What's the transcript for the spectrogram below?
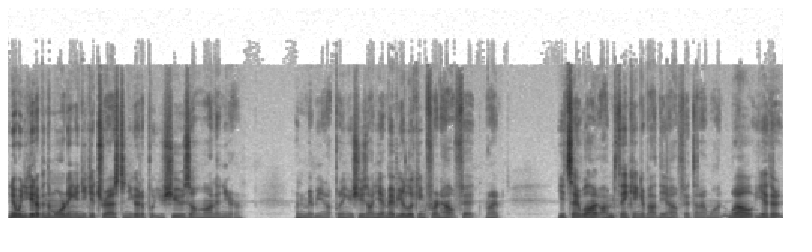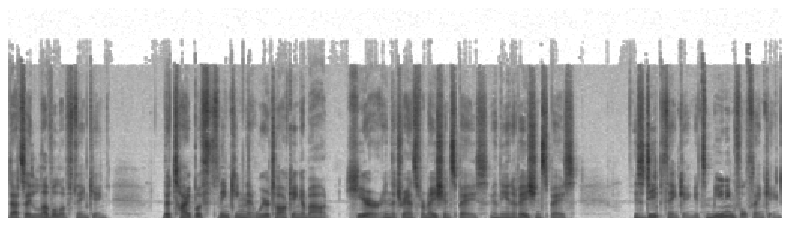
You know, when you get up in the morning and you get dressed and you go to put your shoes on and you're, maybe you're not putting your shoes on yet, maybe you're looking for an outfit, right? You'd say, well, I'm thinking about the outfit that I want. Well, yeah, there, that's a level of thinking. The type of thinking that we're talking about here in the transformation space and the innovation space is deep thinking. It's meaningful thinking.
